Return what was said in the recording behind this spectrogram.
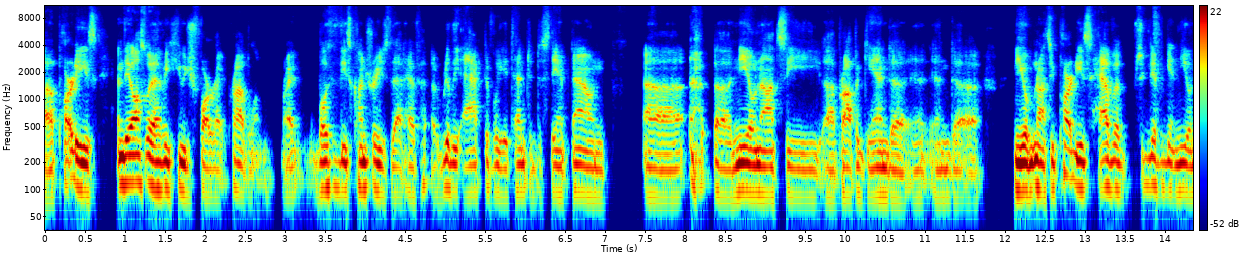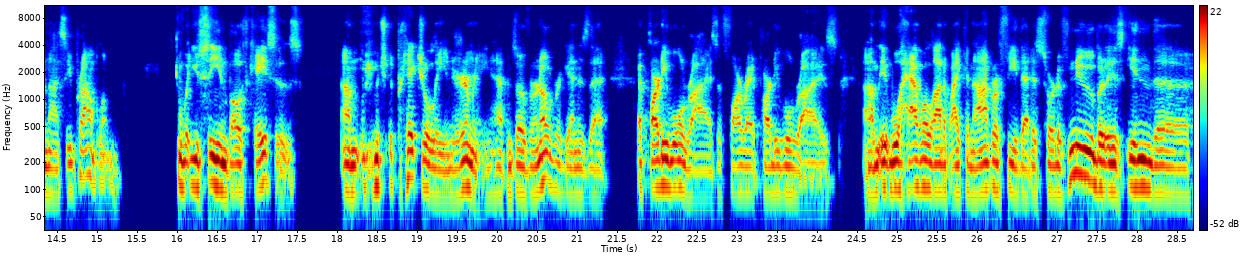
uh, parties. And they also have a huge far right problem, right? Both of these countries that have uh, really actively attempted to stamp down uh, uh, neo-Nazi propaganda and, and neo-Nazi parties have a significant neo-Nazi problem. And what you see in both cases, um, which particularly in Germany happens over and over again, is that a party will rise, a far right party will rise. Um, it will have a lot of iconography that is sort of new, but is in the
